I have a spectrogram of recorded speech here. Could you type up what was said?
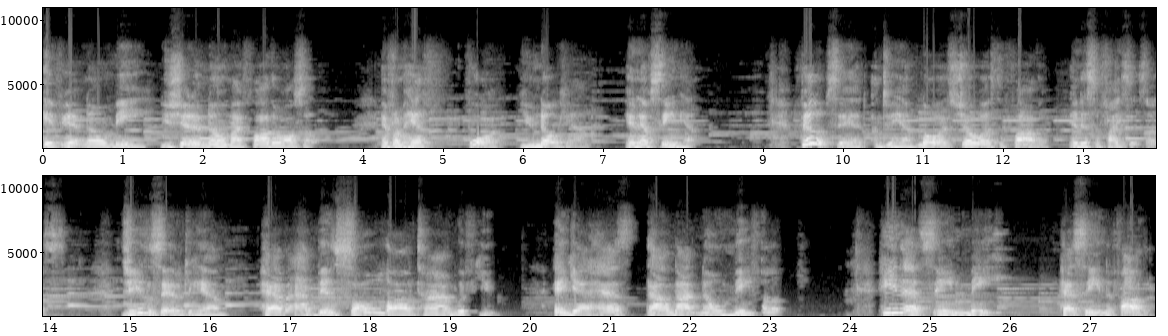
If you have known me, you should have known my Father also. And from henceforth you know him and have seen him. Philip said unto him, Lord, show us the Father, and it suffices us. Jesus said unto him, Have I been so long time with you, and yet hast thou not known me, Philip? He that has seen me has seen the Father.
